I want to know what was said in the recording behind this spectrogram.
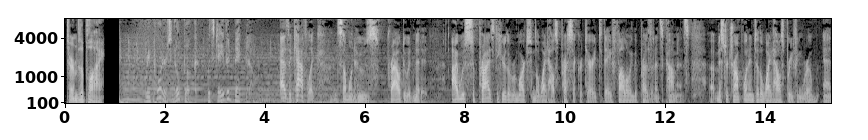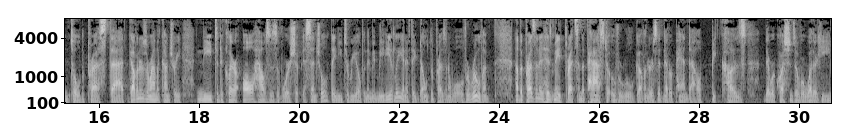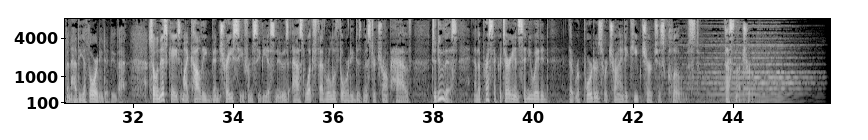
Terms apply. Reporter's Notebook with David Begnaud. As a Catholic, and someone who's proud to admit it, I was surprised to hear the remarks from the White House press secretary today following the president's comments. Uh, Mr. Trump went into the White House briefing room and told the press that governors around the country need to declare all houses of worship essential. They need to reopen them immediately, and if they don't, the president will overrule them. Now, the president has made threats in the past to overrule governors that never panned out because there were questions over whether he even had the authority to do that. So in this case, my colleague Ben Tracy from CBS News asked what federal authority does Mr. Trump have to do this? And the press secretary insinuated that reporters were trying to keep churches closed. That's not true.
